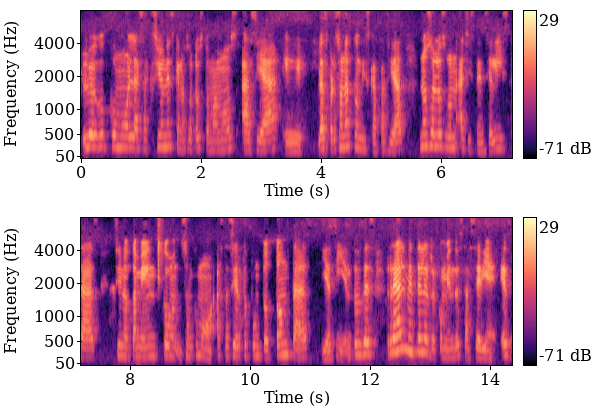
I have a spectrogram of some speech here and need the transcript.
luego como las acciones que nosotros tomamos hacia eh, las personas con discapacidad no solo son asistencialistas, sino también como, son como hasta cierto punto tontas y así. Entonces, realmente les recomiendo esta serie. Es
